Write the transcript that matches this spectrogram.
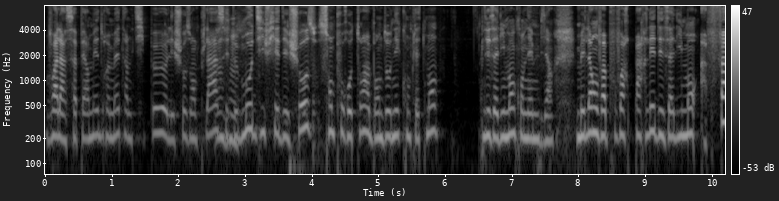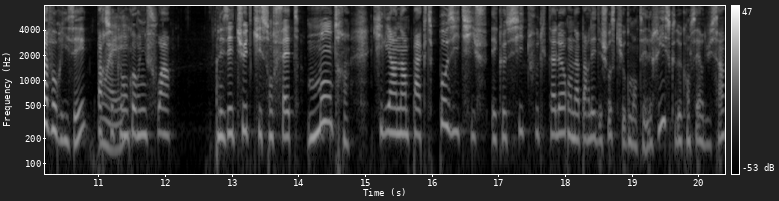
Voilà, ça permet de remettre un petit peu les choses en place et Mhm. de modifier des choses sans pour autant abandonner complètement des aliments qu'on aime bien. Mais là, on va pouvoir parler des aliments à favoriser parce Ouais. que, encore une fois, les études qui sont faites montrent qu'il y a un impact positif et que si tout à l'heure on a parlé des choses qui augmentaient le risque de cancer du sein,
